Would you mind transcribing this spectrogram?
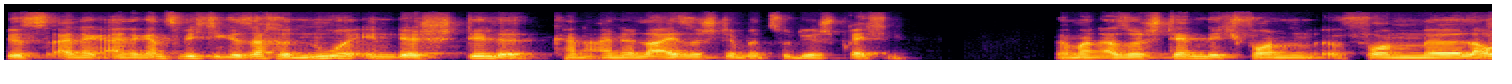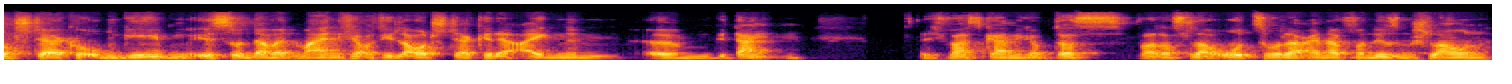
ist eine, eine ganz wichtige Sache. Nur in der Stille kann eine leise Stimme zu dir sprechen. Wenn man also ständig von, von äh, Lautstärke umgeben ist, und damit meine ich auch die Lautstärke der eigenen ähm, Gedanken. Ich weiß gar nicht, ob das, war das Laozi oder einer von diesen Schlauen,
